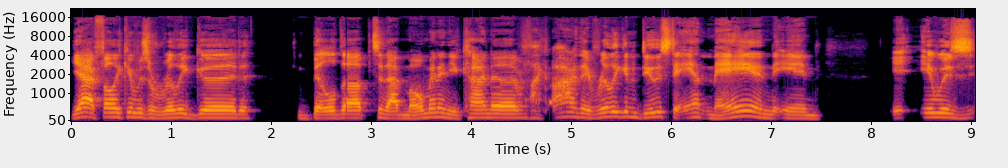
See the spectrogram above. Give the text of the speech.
yeah, I felt like it was a really good build up to that moment, and you kind of like, oh, are they really going to do this to Aunt May? And and it, it was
